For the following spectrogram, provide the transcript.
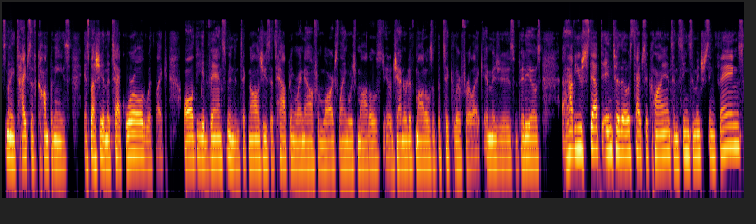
as many types of companies, especially in the tech world with like all the advancement and technologies that's happening right now from large language models, you know, generative models in particular for like images and videos. Have you stepped into those types of clients and seen some interesting things?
